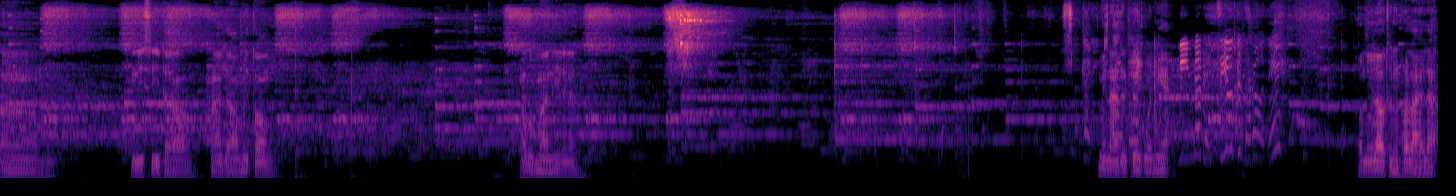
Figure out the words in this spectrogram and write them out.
อันนี้สี่ดาวห้าดาวไม่ต้อง เอาประมาณนี้แล้วกันไม่น่าจะเกินกว่านี้ ตอนนี้เราถึงเท่าไหร่แล้ว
